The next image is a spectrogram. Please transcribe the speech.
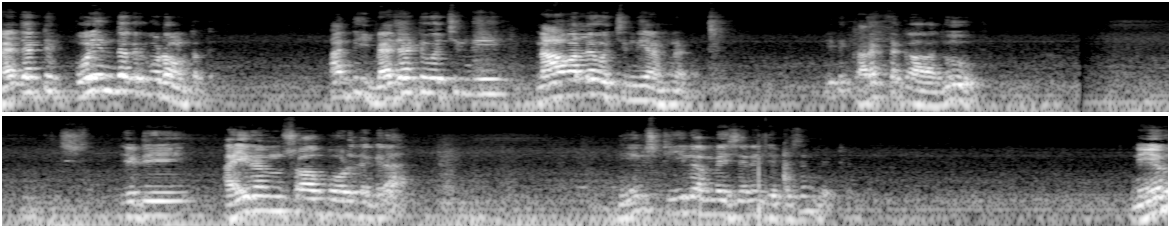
మెజార్టీ పోయిన దగ్గర కూడా ఉంటుంది. అది మెజార్టీ వచ్చింది నా వల్లే వచ్చింది అంటున్నాడు. ఇది కరెక్ట్ కాదు. ఇది ఐరన్ షాప్ వాడి దగ్గర నేను స్టీల్ అమ్మేసానని చెప్పేసి అని పెట్టాడు. నేను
